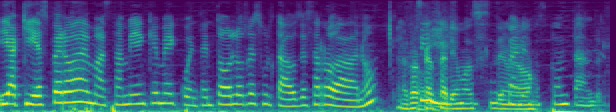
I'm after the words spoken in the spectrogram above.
Y aquí espero además también que me cuenten todos los resultados de esa rodada, ¿no? Claro que Sí, estaremos de nuevo. estaremos contándolo.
